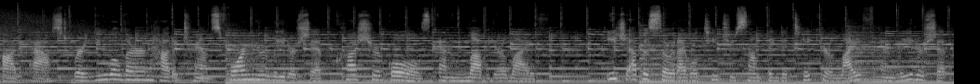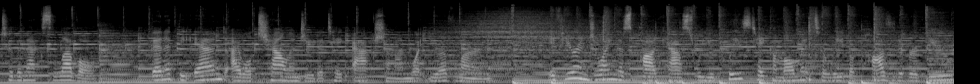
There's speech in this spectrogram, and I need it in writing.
Podcast, where you will learn how to transform your leadership, crush your goals, and love your life. Each episode, I will teach you something to take your life and leadership to the next level. Then at the end, I will challenge you to take action on what you have learned. If you're enjoying this podcast, will you please take a moment to leave a positive review?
